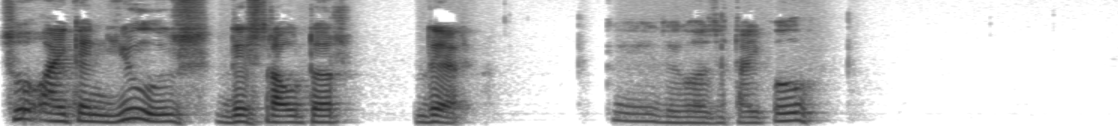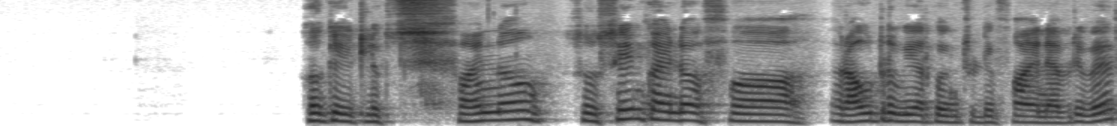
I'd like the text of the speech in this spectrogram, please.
So I can use this router there okay there was a typo okay it looks fine now so same kind of uh, router we are going to define everywhere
